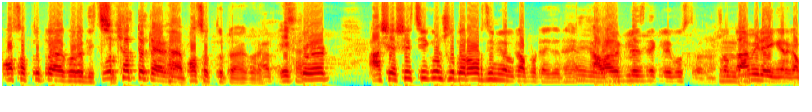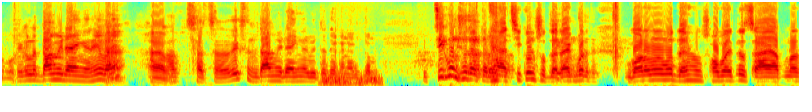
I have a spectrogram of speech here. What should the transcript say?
পঁচাত্তর টাকা করে দিচ্ছি। পঁচাত্তর টাকা হ্যাঁ পঁচাত্তর টাকা করে। আচ্ছা। একুরেট আসে আসে চিকন সুতার অরিজিনাল কাপড়টা এই যে দেখেন কালার গ্লেজ দেখলে বুঝতে পারবেন সব দামি ডাইং এর কাপড়। এগুলো দামি ডাইং এর ভাই? হ্যাঁ, হ্যাঁ আচ্ছা আচ্ছা দেখছেন দামি ডাইং এর ভিতরে দেখেন একদম চিকন সুতা তো হ্যাঁ চিকন সুতার একবার গরমের মধ্যে এখন সবাই তো চায় আপনার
